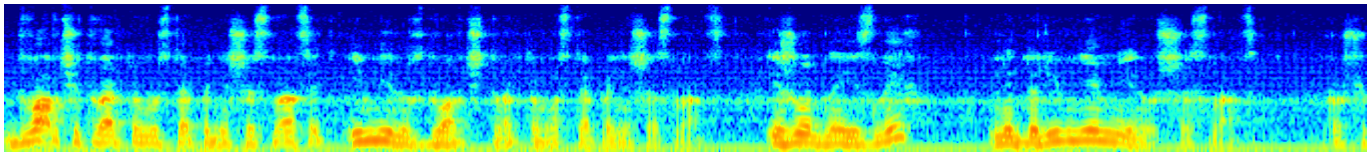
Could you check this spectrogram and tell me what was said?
2 в четвертому степені 16 і мінус 2 в четвертому степені 16. І жодне із них не дорівнює мінус 16. Про що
